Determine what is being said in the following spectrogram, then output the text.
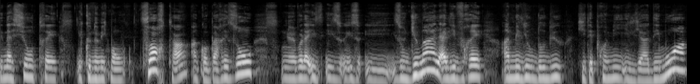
nations très économiquement fortes, hein, en comparaison, euh, voilà, ils, ils, ils, ont du mal à livrer un million d'obus qui était promis il y a des mois,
